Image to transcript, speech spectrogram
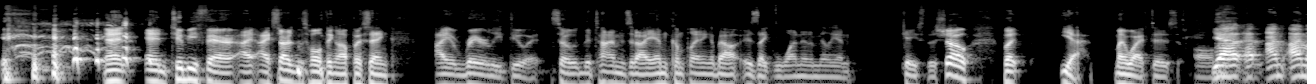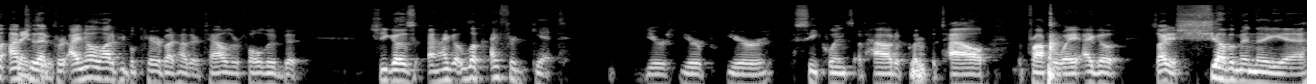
and and to be fair, I, I started this whole thing off by saying I rarely do it. So the times that I am complaining about is like one in a million case of the show. But yeah, my wife does all. Yeah, I, I'm I'm I'm Thank to that. For, I know a lot of people care about how their towels are folded, but she goes and I go, look, I forget your your your sequence of how to put the towel the proper way. I go, so I just shove them in the uh,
